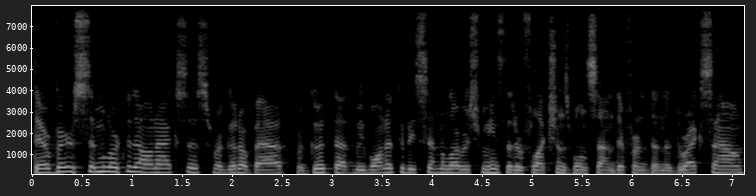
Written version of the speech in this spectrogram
they're very similar to the on-axis for good or bad. For good that we want it to be similar, which means the reflections won't sound different than the direct sound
